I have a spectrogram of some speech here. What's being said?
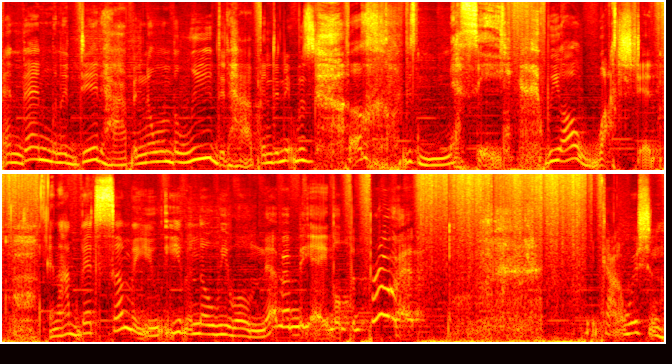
And then when it did happen, no one believed it happened, and it was, ugh, it was messy. We all watched it, and I bet some of you, even though we will never be able to prove it. You're kind of wishing,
